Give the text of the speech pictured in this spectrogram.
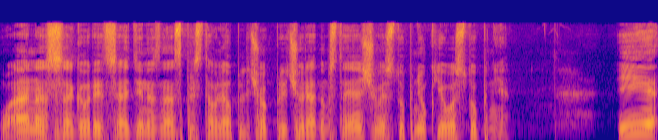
У Анаса говорится, один из нас представлял плечо к плечу рядом стоящего и ступню к его ступне. И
